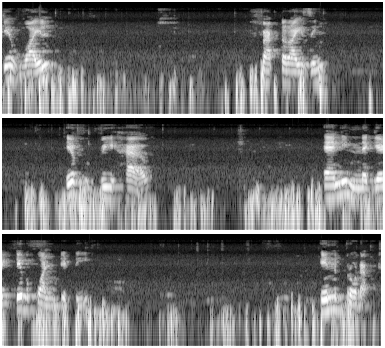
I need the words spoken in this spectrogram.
okay while factorizing if we have any negative quantity in product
